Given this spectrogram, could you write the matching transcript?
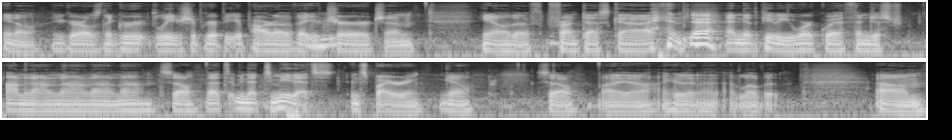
you know your girls in the group the leadership group that you're part of at Mm-hmm. your church and you know the front desk guy and Yeah. and the people you work with and just on and on and on and on and on. So that's I mean that to me that's inspiring. You know, so I uh, I hear that and I, I love it. Um,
